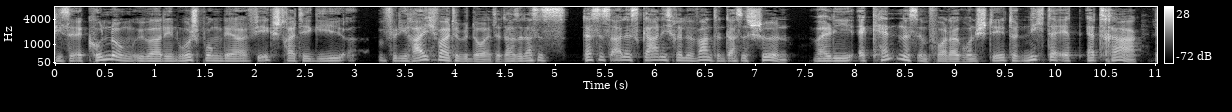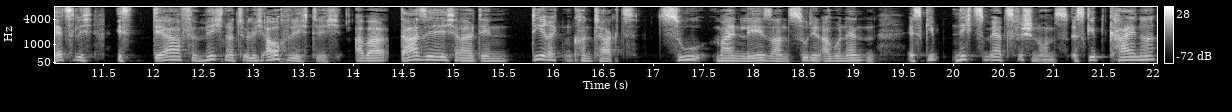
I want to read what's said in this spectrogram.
diese Erkundung über den Ursprung der 4X-Strategie für die Reichweite bedeutet. Also das ist, das ist alles gar nicht relevant und das ist schön, weil die Erkenntnis im Vordergrund steht und nicht der Ertrag. Letztlich ist der für mich natürlich auch wichtig, aber da sehe ich halt den direkten Kontakt zu meinen Lesern, zu den Abonnenten. Es gibt nichts mehr zwischen uns. Es gibt keine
